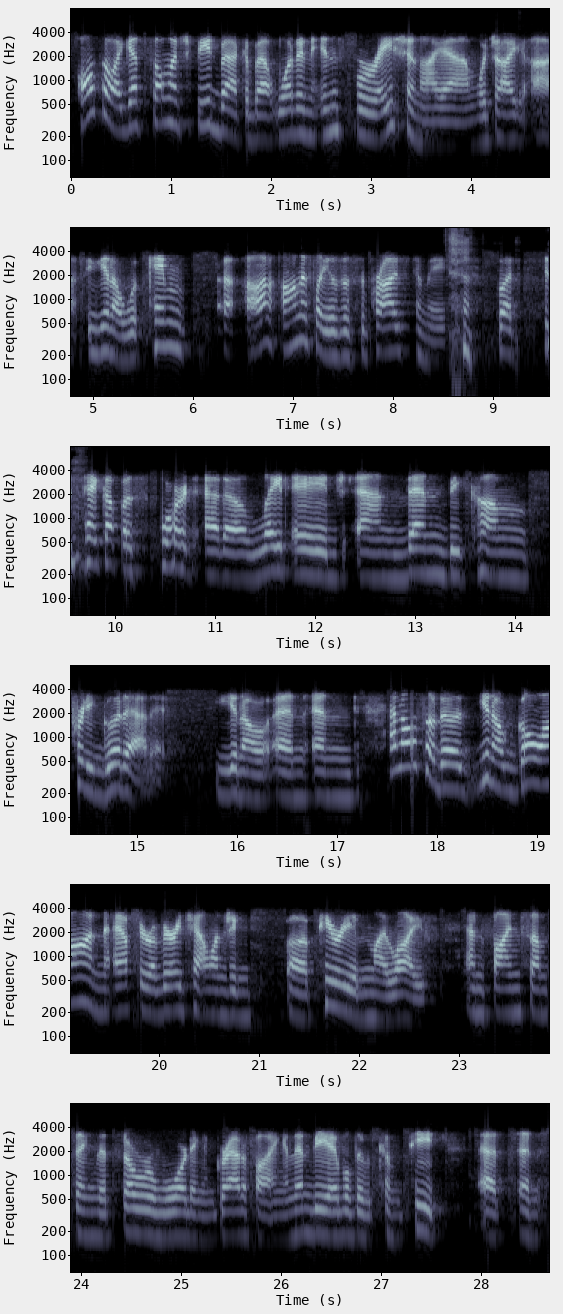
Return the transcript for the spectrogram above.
also, I get so much feedback about what an inspiration I am, which I, uh, you know, came uh, honestly is a surprise to me. but to take up a sport at a late age and then become pretty good at it, you know, and and and also to you know go on after a very challenging uh, period in my life and find something that's so rewarding and gratifying, and then be able to compete at an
